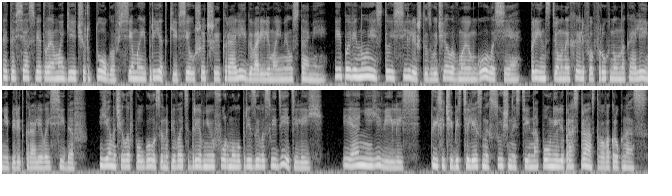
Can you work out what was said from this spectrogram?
Это вся светлая магия чертогов, все мои предки, все ушедшие короли говорили моими устами. И повинуясь той силе, что звучало в моем голосе, принц темных эльфов рухнул на колени перед королевой Сидов. Я начала в полголоса напевать древнюю формулу призыва свидетелей, и они явились. Тысячи бестелесных сущностей наполнили пространство вокруг нас.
